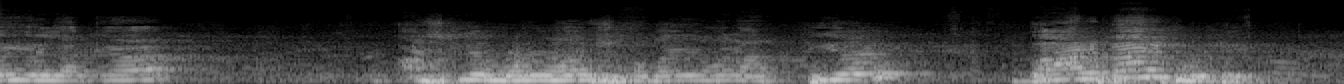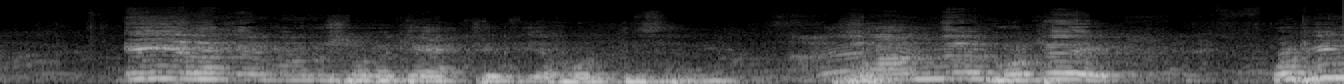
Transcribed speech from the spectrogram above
এই এলাকা আসলে মনে হয় সবাই আমার আত্মীয়, বারবার ভোটে। এই এলাকার মানুষ আমাকে এক দিয়ে ভোট দিচ্ছেন সামনের ভোটে কঠিন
